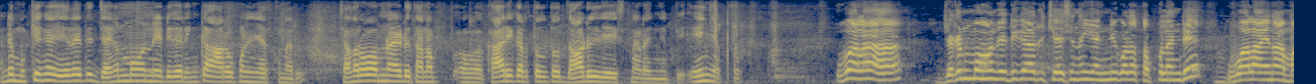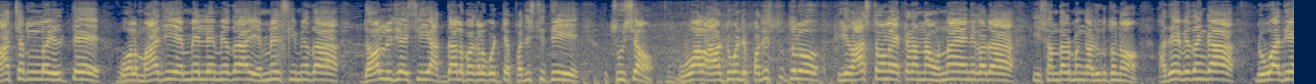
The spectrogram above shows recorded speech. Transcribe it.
అంటే ముఖ్యంగా ఏదైతే జగన్మోహన్ రెడ్డి గారు ఇంకా ఆరోపణలు చేస్తున్నారు చంద్రబాబు నాయుడు తన కార్యకర్తలతో దాడులు చేయిస్తున్నాడని చెప్పి ఏం చెప్తారు? ఇవాళ జగన్మోహన్ రెడ్డి గారు చేసిన ఇవన్నీ కూడా తప్పులండి. ఇవాళ ఆయన మాచర్లలో వెళ్తే వాళ్ళ మాజీ ఎమ్మెల్యే మీద ఎమ్మెల్సీ మీద దాడులు చేసి అద్దాలు పగలగొట్టే పరిస్థితి చూసాం ఇవాళ అటువంటి పరిస్థితులు ఈ రాష్ట్రంలో ఎక్కడన్నా ఉన్నాయని కూడా ఈ సందర్భంగా అడుగుతున్నాం. అదేవిధంగా నువ్వు అది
